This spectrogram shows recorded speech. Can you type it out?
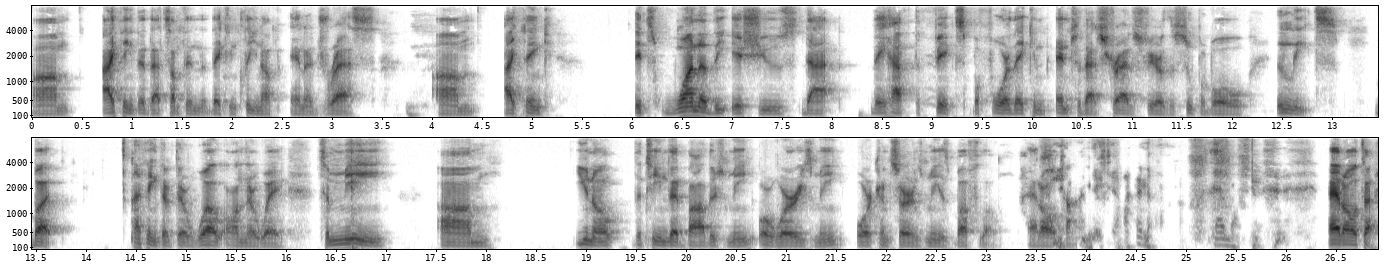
Um, I think that that's something that they can clean up and address. Um, I think it's one of the issues that they have to fix before they can enter that stratosphere of the Super Bowl elites. But I think that they're well on their way. To me, um, you know, the team that bothers me or worries me or concerns me is Buffalo at all times. I know. I know. at all times.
